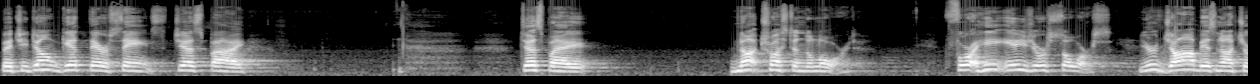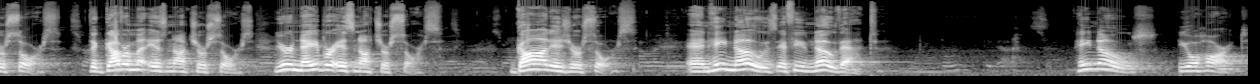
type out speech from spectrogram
But you don't get there, saints, just by just by not trusting the Lord. For He is your source. Your job is not your source. The government is not your source. Your neighbor is not your source. God is your source. And He knows if you know that. He knows your heart.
